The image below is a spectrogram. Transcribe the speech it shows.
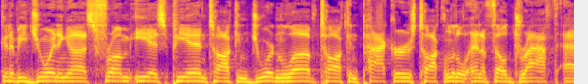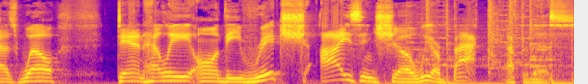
going to be joining us from ESPN, talking Jordan Love, talking Packers, talking little NFL draft as well. Dan Hellie on the Rich Eisen Show. We are back after this.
